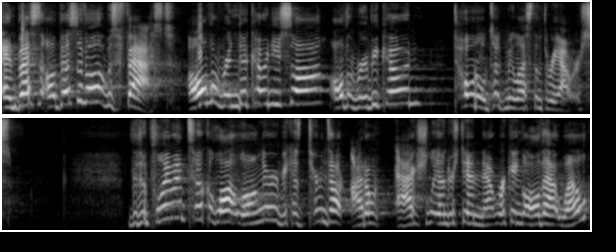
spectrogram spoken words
And best, uh, best of all, it was fast. All the Rinda code you saw, all the Ruby code, total took me less than three hours. The deployment took a lot longer because it turns out I don't actually understand networking all that well,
